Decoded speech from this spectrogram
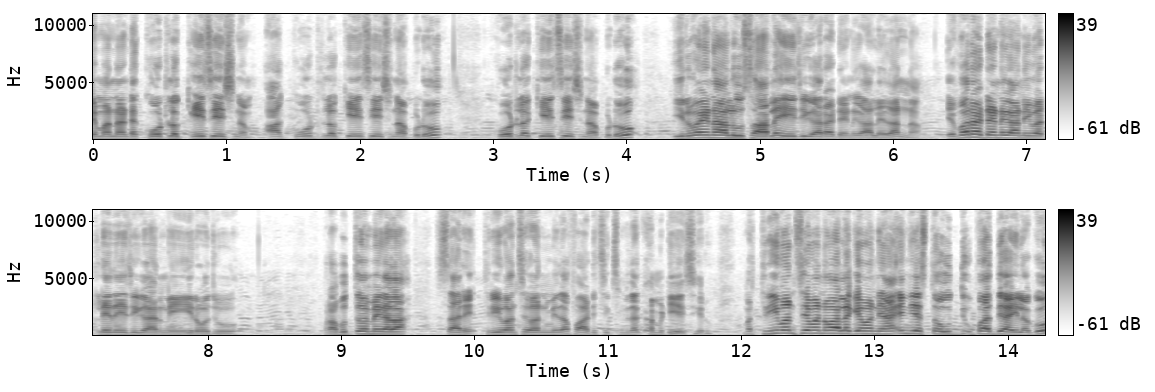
ఏమన్నా అంటే కోర్టులో కేసు వేసినాం. ఆ కోర్టులో కేసు వేసినప్పుడు కోర్టులో కేసు వేసినప్పుడు ఇరవై నాలుగు సార్లు ఏజీ గారు అటెండ్ కాలేదన్న. ఎవరు అటెండ్ కానివ్వట్లేదు ఏజీ గారిని ఈరోజు? ప్రభుత్వమే కదా. సరే త్రీ వన్ సెవెన్ మీద ఫార్టీ సిక్స్ మీద కమిటీ చేసారు మరి త్రీ వన్ సెవెన్ వాళ్ళకి ఏమైనా న్యాయం చేస్తావు ఉపాధ్యాయులకు?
